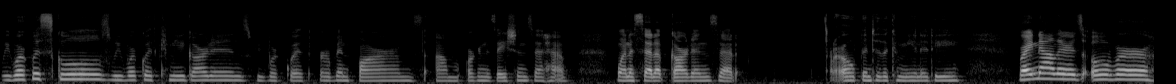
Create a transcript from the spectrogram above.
We work with schools we work with community gardens we work with urban farms um, organizations that have want to set up gardens that are open to the community Right now, there's over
